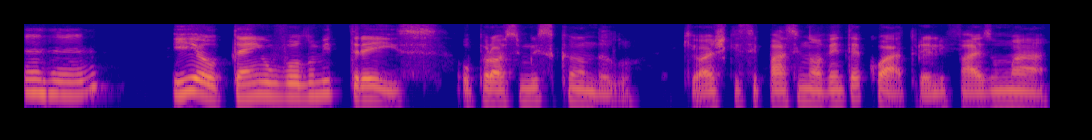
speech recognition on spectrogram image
Uhum, E eu tenho o volume 3, O Próximo Escândalo, que eu acho que se passa em 94. Ele faz uma,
